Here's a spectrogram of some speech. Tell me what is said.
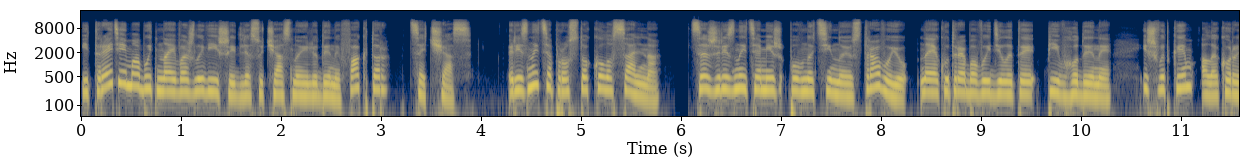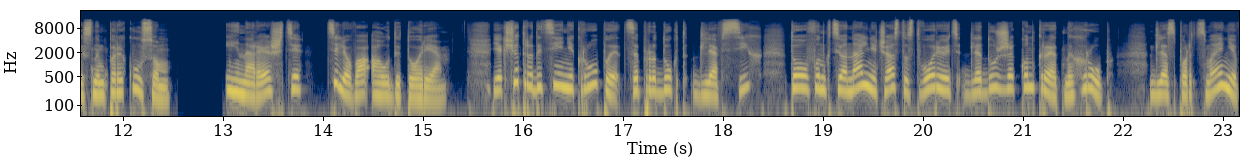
І третій, мабуть, найважливіший для сучасної людини фактор це час. Різниця просто колосальна. Це ж різниця між повноцінною стравою, на яку треба виділити півгодини, і швидким, але корисним перекусом. І нарешті цільова аудиторія. Якщо традиційні крупи – це продукт для всіх, то функціональні часто створюють для дуже конкретних груп. Для спортсменів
